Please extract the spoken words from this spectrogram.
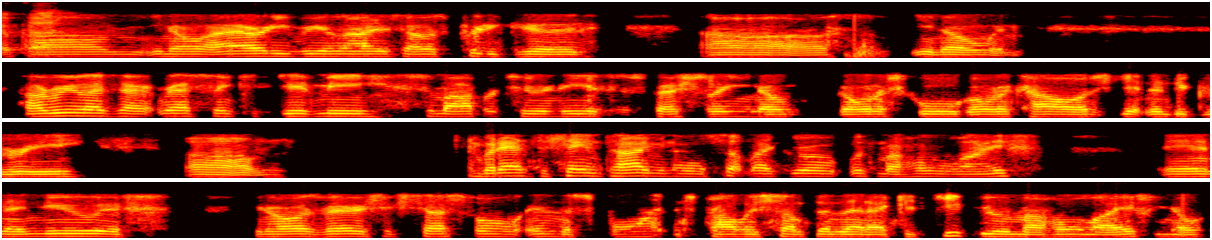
Okay. Um, you know, I already realized I was pretty good. Uh, you know, and I realized that wrestling could give me some opportunities, especially, you know, going to school, going to college, getting a degree. Um, but at the same time, you know, it's something I grew up with my whole life. And I knew if, you know, I was very successful in the sport, it's probably something that I could keep doing my whole life, you know,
